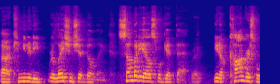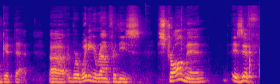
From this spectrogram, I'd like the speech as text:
uh, community relationship building. Somebody else will get that. Right. You know, Congress will get that. Uh, we're waiting around for these straw men as if,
